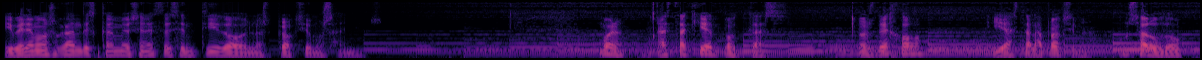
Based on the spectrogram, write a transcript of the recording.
Y veremos grandes cambios en este sentido en los próximos años. Bueno, hasta aquí el podcast. Os dejo y hasta la próxima. Un saludo.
